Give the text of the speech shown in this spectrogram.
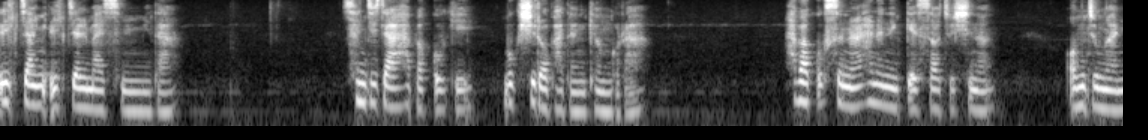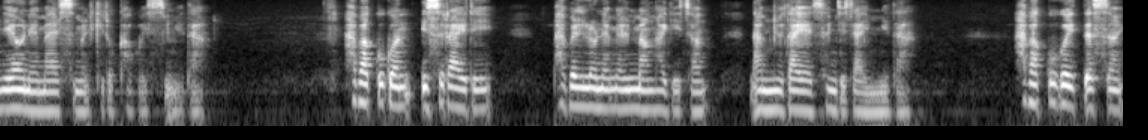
1장 1절 말씀입니다. 선지자 하박국이 묵시로 받은 경고라. 하박국서는 하나님께서 주시는 엄중한 예언의 말씀을 기록하고 있습니다. 하박국은 이스라엘이 바벨론에 멸망하기 전 남유다의 선지자입니다. 하박국의 뜻은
